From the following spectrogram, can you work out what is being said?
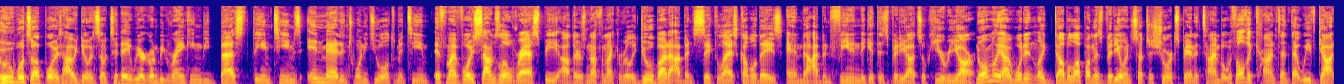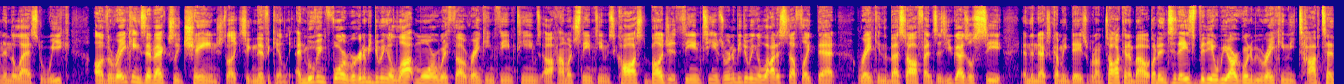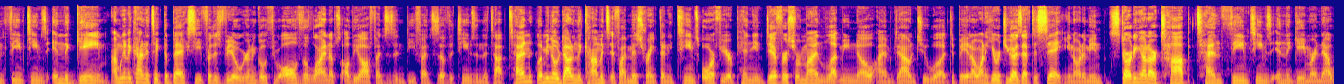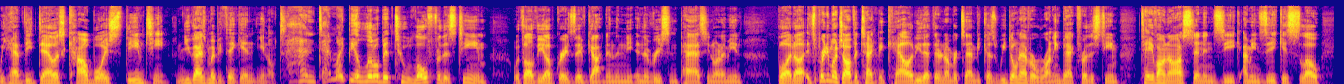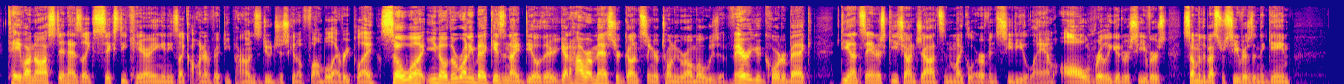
Ooh, what's up, boys? How we doing? So today we are going to be ranking the best theme teams in Madden 22 Ultimate Team. If my voice sounds a little raspy, uh, there's nothing I can really do about it. I've been sick the last couple days, and uh, I've been fiending to get this video out, so here we are. Normally, I wouldn't, like, double up on this video in such a short span of time, but with all the content that we've gotten in the last week, uh, the rankings have actually changed like significantly. And moving forward, we're going to be doing a lot more with uh, ranking theme teams, uh, how much theme teams cost, budget theme teams. We're going to be doing a lot of stuff like that, ranking the best offenses. You guys will see in the next coming days what I'm talking about. But in today's video, we are going to be ranking the top 10 theme teams in the game. I'm going to kind of take the back seat for this video. We're going to go through all of the lineups, all the offenses and defenses of the teams in the top 10. Let me know down in the comments if I misranked any teams or if your opinion differs from mine. Let me know. I am down to uh, debate. I want to hear what you guys have to say. You know what I mean? Starting out our top 10 theme teams in the game right now, we have the Dallas Cowboys theme team. And you guys might be thinking, you know, 10, 10 might be a little bit too low for this team with all the upgrades they've gotten in the in the recent past. You know what I mean? But uh, it's pretty much off a technicality that they're number 10 because we don't have a running back for this team. Tavon Austin and Zeke. I mean, Zeke is slow. Tavon Austin has like 60 carrying and he's like 150 pounds. Dude just going to fumble every play. So, uh, you know, the running back isn't ideal there. You got Hot Route Master, Gunslinger, Tony Romo, who's a very good quarterback. Deion Sanders, Keyshawn Johnson, Michael Irvin, CeeDee Lamb, all really good receivers. Some of the best receivers in the game.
